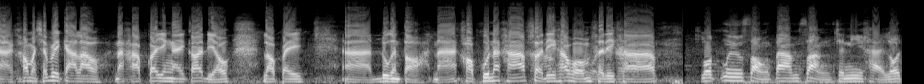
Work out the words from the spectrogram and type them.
อ่าเข้ามาใช้บริการเรานะครับ ก็ยังไงก็เดี๋ยวเราไปอ่าดูกันต่อนะ ขอบคุณนะครับ สวัสดีครับผมสวัสดีครับ รถมือสองตามสั่งชนีขายรถ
